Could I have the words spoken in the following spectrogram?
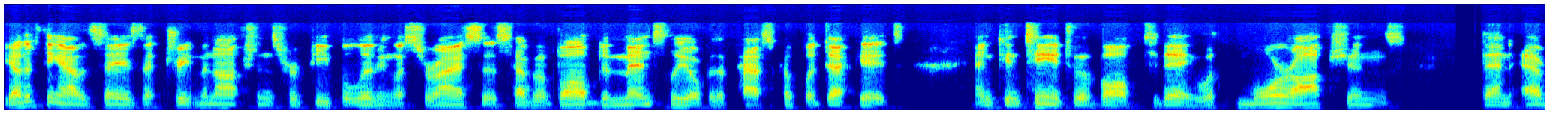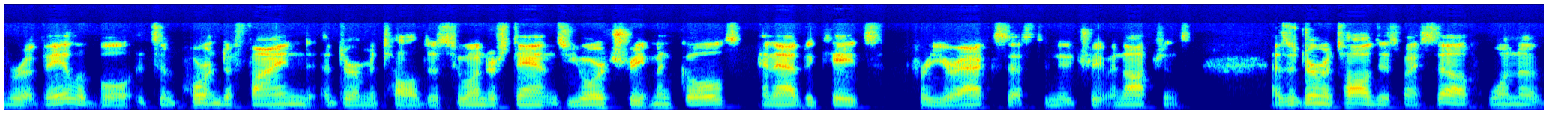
The other thing I would say is that treatment options for people living with psoriasis have evolved immensely over the past couple of decades and continue to evolve today. With more options than ever available, it's important to find a dermatologist who understands your treatment goals and advocates for your access to new treatment options. As a dermatologist myself, one of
